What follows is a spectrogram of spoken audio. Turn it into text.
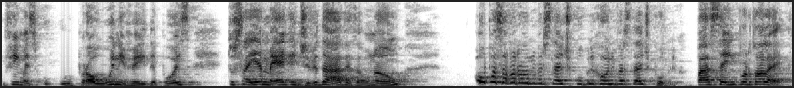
enfim, mas o, o ProUni veio depois, tu saía mega endividado, então não. Ou passava na universidade pública ou universidade pública. Passei em Porto Alegre.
